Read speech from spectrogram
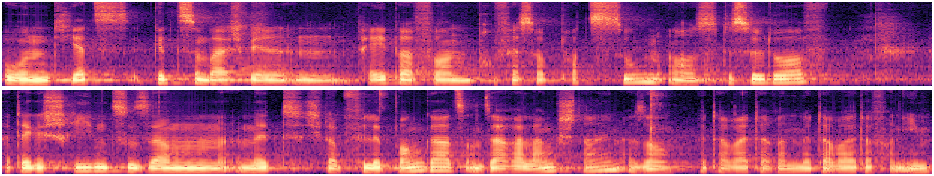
Und jetzt gibt es zum Beispiel ein Paper von Professor Potzun aus Düsseldorf. Hat er geschrieben zusammen mit, ich glaube, Philipp Bongartz und Sarah Langstein, also Mitarbeiterinnen, Mitarbeiter von ihm.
